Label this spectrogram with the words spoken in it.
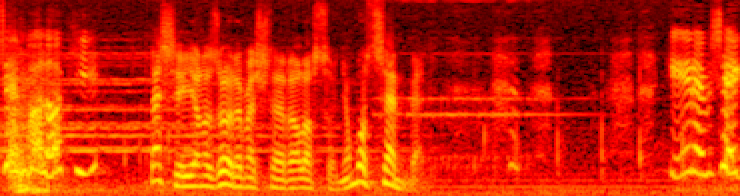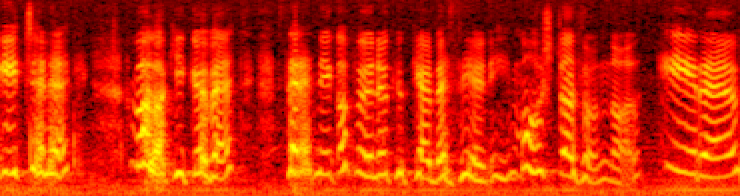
segítsen valaki! Beszéljen az őrmesterrel, asszonyom, ott szemben. Kérem, segítsenek! Valaki követ! Szeretnék a főnökükkel beszélni. Most azonnal. Kérem!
